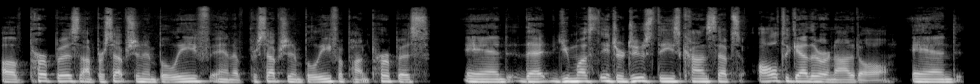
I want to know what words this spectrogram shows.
of purpose on perception and belief and of perception and belief upon purpose and that you must introduce these concepts all together or not at all. And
